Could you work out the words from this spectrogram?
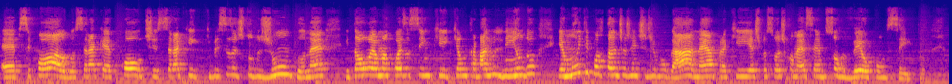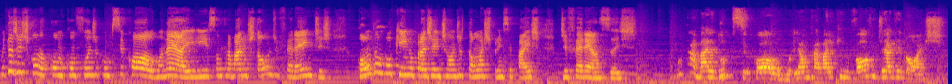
é psicólogo? Será que é coach? Será que, que precisa de tudo junto, né? Então é uma coisa assim que, que é um trabalho lindo e é muito importante a gente divulgar, né? Para que as pessoas comecem a absorver o conceito. Muita gente confunde com psicólogo, né? E são trabalhos tão diferentes. Conta um pouquinho para gente onde estão as principais diferenças. O trabalho do psicólogo é um trabalho que envolve diagnóstico.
